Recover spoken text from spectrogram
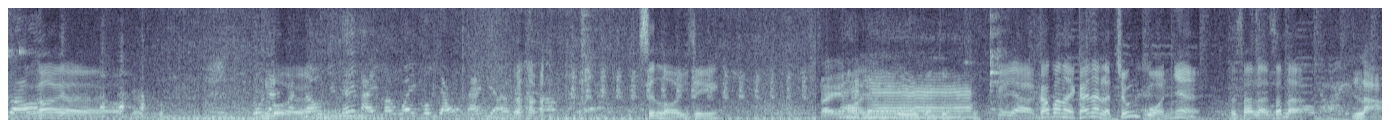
cô. À, dạ, dạ, ok. Cô gái Lỗi mặc à. đồ như thế này mà quay cô giấu nãy giờ. Xin lỗi chị. đây À, dạ, dạ. Ồ, còn thường, còn. Dạ, các bạn này cái này là trứng cuộn nhé. Thật ra là rất là lạ.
